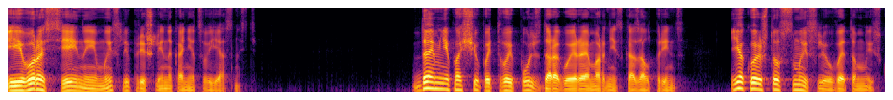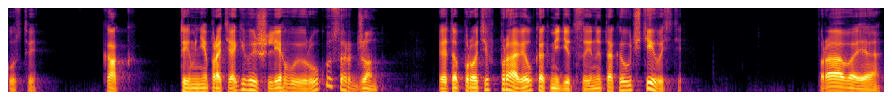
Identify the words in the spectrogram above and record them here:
и его рассеянные мысли пришли наконец в ясность. «Дай мне пощупать твой пульс, дорогой Реморни», — сказал принц. «Я кое-что всмыслю в этом искусстве». «Как? Ты мне протягиваешь левую руку, сэр Джон? Это против правил как медицины, так и учтивости». «Правая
